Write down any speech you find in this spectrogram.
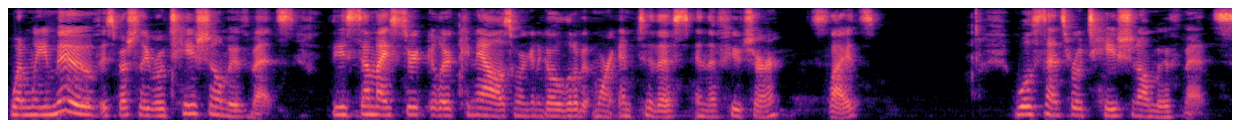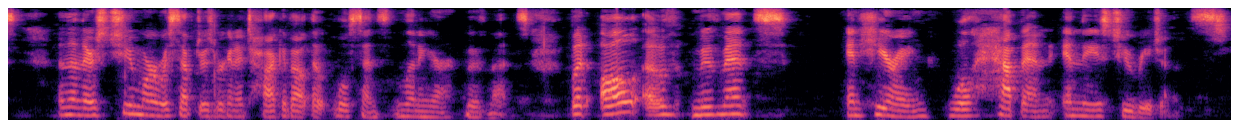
When we move, especially rotational movements, these semicircular canals, we're going to go a little bit more into this in the future slides, will sense rotational movements. And then there's two more receptors we're going to talk about that will sense linear movements. But all of movements and hearing will happen in these two regions.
